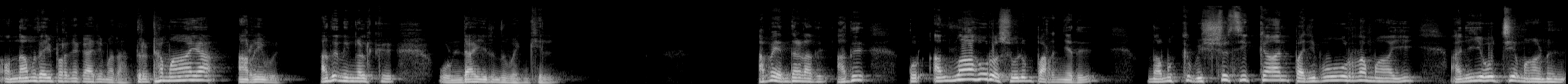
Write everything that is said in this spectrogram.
ഒന്നാമതായി പറഞ്ഞ കാര്യം അതാ ദൃഢമായ അറിവ് അത് നിങ്ങൾക്ക് ഉണ്ടായിരുന്നുവെങ്കിൽ. അപ്പോൾ എന്താണ് അത് അത് അള്ളാഹു റസൂലും പറഞ്ഞത് നമുക്ക് വിശ്വസിക്കാൻ പരിപൂർണമായി അനുയോജ്യമാണ്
